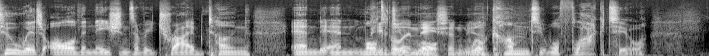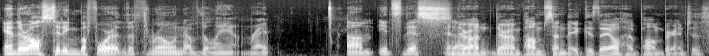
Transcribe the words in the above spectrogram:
to which all the nations, every tribe, tongue, and and multitude and will, nation, yeah. will come to, will flock to, and they're all sitting before the throne of the Lamb. Right? Um, it's this. and uh, they're on they're on Palm Sunday because they all have palm branches.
